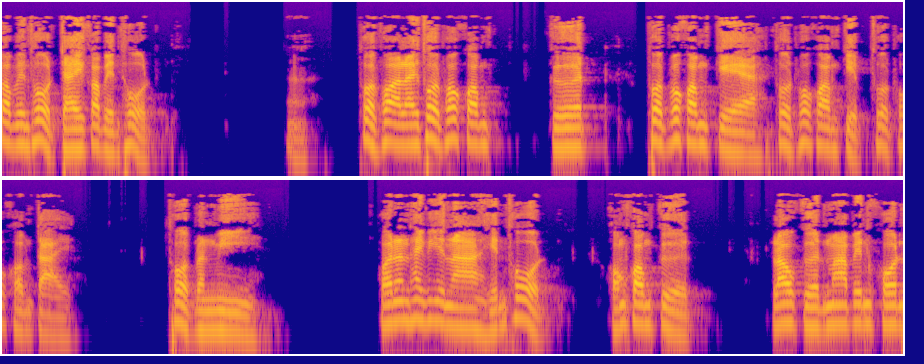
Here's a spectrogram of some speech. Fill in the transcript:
ก็เป็นโทษ ใจก็เป็นโทษ โทษเพราะอะไรโทษเพราะความเกิด โทษเพราะความแก่ โทษเพราะความเก็บ โทษเพราะความตาย โทษมันมี เพราะนั้นให้พิจารณาเห็นโทษของความเกิด เราเกิดมาเป็นคน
